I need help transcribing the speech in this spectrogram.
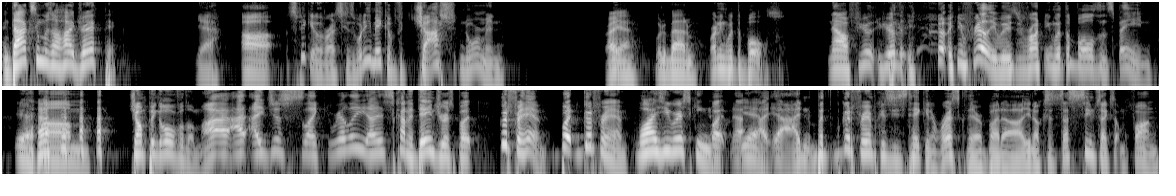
and Doctson was a high draft pick. Yeah. Uh, speaking of the Redskins, what do you make of Josh Norman? Right, Yeah. What about him? running with the Bulls. Now, if you're you're the, he really was running with the Bulls in Spain. Yeah. um, jumping over them. I, I, I just like really, uh, it's kind of dangerous, but good for him. But good for him. Why is he risking that? But uh, yeah. I- yeah, I, but good for him because he's taking a risk there. But uh, you know, because that seems like something fun.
